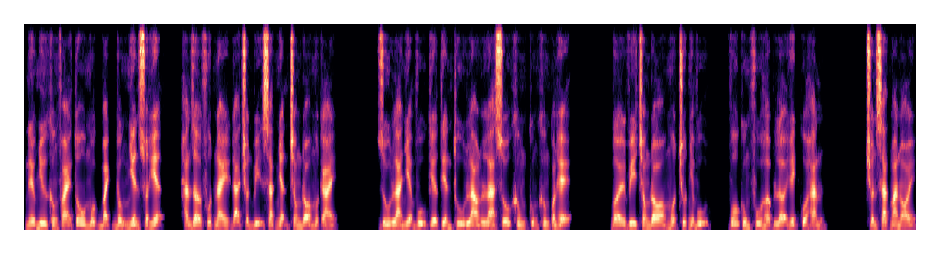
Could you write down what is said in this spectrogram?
nếu như không phải tô một bạch đống nhiên xuất hiện, hắn giờ phút này đã chuẩn bị xác nhận trong đó một cái. Dù là nhiệm vụ kia tiền thù lao là số không cũng không quan hệ. Bởi vì trong đó một chút nhiệm vụ, vô cùng phù hợp lợi ích của hắn. Chuẩn xác mà nói,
